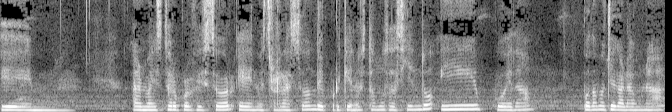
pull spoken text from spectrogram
em, al maestro o profesor eh, nuestra razón de por qué no estamos haciendo y pueda podamos llegar a una,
